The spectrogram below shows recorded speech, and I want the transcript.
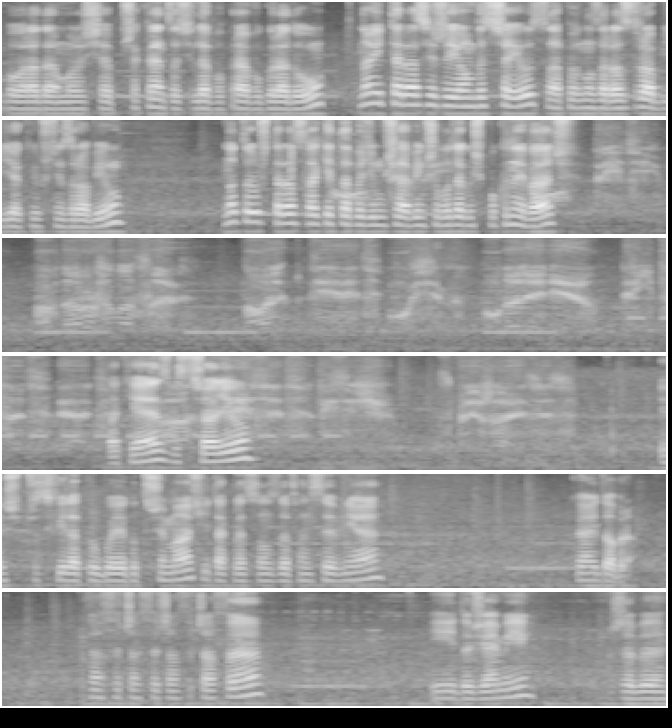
bo radar może się przekręcać lewo-prawo, góra-dół. No i teraz, jeżeli ją wystrzelił, co na pewno zaraz zrobi, jak już nie zrobił, no to już teraz rakieta będzie musiała większą odległość pokonywać. Tak jest, wystrzelił. Jeszcze przez chwilę próbuję go trzymać i tak lecąc defensywnie. Okej, okay, dobra. Czafy, czafy, czafy, czafy. I do ziemi, żeby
